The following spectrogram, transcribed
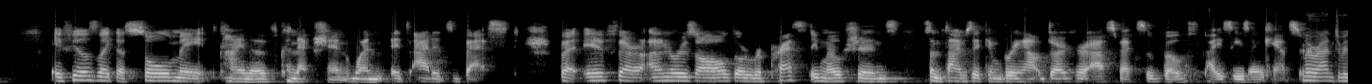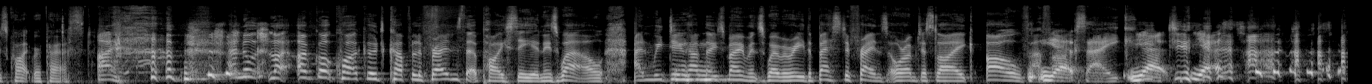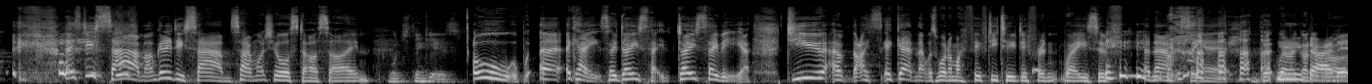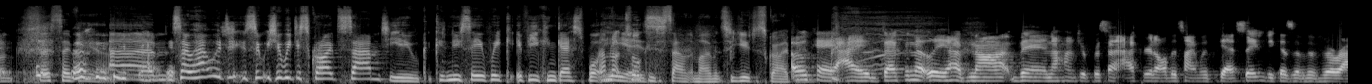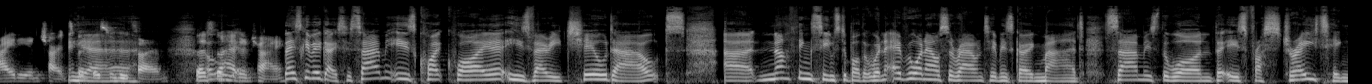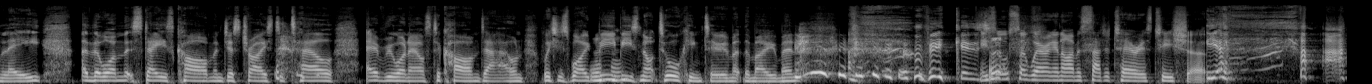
it feels like a soulmate kind of connection when it's at its best. But if there are unresolved or repressed emotions, sometimes it can bring out darker aspects of both Pisces and Cancer. Miranda is quite repressed. I am. and look, like I've got quite a good couple of friends that are Piscean as well, and we do mm-hmm. have those moments where we're either best of friends or I'm just like, oh, for yes. fuck's sake, yes, yes. Let's do Sam. I'm going to do Sam. Sam, what's your star sign? What do you think it is? Oh, uh, okay. So Dose Dose Sevilla. Do you? Uh, I, again, that was one of my 52 different ways of announcing it, but where you I got, got it wrong. It. Dose Sevilla. Um, so how would you, so should we describe Sam to you? Can you see if we if you can guess what I'm he not is? talking to Sam at the moment, so you describe. him. Okay, I definitely have not been 100% accurate all the time with guessing because of the variety in charts, but this would be fun. Let's Oh, go ahead yeah. and try. Let's give it a go. So Sam is quite quiet. He's very chilled out. Uh, nothing seems to bother. When everyone else around him is going mad, Sam is the one that is frustratingly uh, the one that stays calm and just tries to tell everyone else to calm down, which is why Bibi's not talking to him at the moment. because He's also wearing an I'm a Sagittarius t-shirt. yeah.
